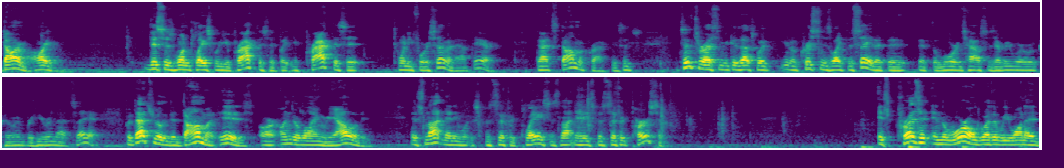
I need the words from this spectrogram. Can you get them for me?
Dharma, are you? This is one place where you practice it, but you practice it 24 7 out there. That's Dharma practice. It's, it's interesting because that's what you know Christians like to say that the that the Lord's house is everywhere. We can remember hearing that say it, but that's really the Dhamma is our underlying reality. It's not in any specific place. It's not in any specific person. It's present in the world whether we want to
